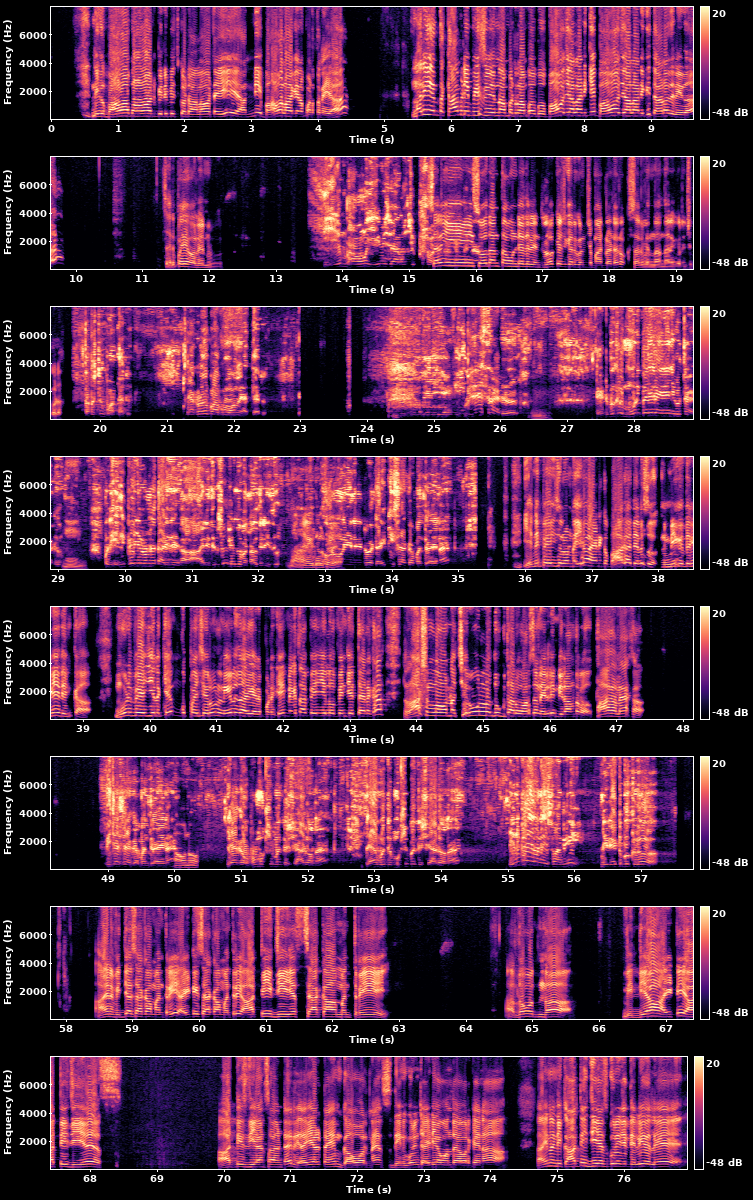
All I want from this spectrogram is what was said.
నీకు భావా భావాన్ని అని పిలిపించుకోవడం అలవాటయ్యి అన్ని భావలాగిన పడుతున్నాయా? మరి ఇంత కామెడీ పీస్ ఏందంబటి బాబు భావజాలానికి భావజాలానికి తేడా తెలియదా సరిపోయావులే నువ్వు. ఏం భావం ఏమి జాలం చెప్పు సరే ఈ సోదంతా ఉండేది లేండి. లోకేష్ గారి గురించి మాట్లాడారు. ఒకసారి విందాం దాని గురించి కూడా. తరచు పోతారు. ఎక్కడో పాపం వేస్తారు. బెదిరిస్తున్నాడు రెడ్ బుక్లో మూడు పేజీలు ఆయన చెబుతున్నాడు. మరి ఎన్ని పేజీలు ఉన్నాయో? అది ఆయన తెలుసో లేదో మరి నాకు తెలియదు ఆయనకి గౌరవనీయులైనటువంటి ఐటీ శాఖ మంత్రి ఆయన ఎన్ని పేజీలు ఉన్నాయో ఆయనకు బాగా తెలుసు. మీకు తెలియదు ఇంకా. మూడు పేజీలకే ముప్పై చెరువులు నీళ్ళు తాగారు ఇప్పటికీ మిగతా పేజీలో పెంచెత్తాక రాష్ట్రంలో ఉన్న చెరువుల్లో దుక్కుతారు వరుసను వెళ్ళి మీరందరూ తాగలేక. విద్యాశాఖ మంత్రి ఆయన? అవును. లేక ఉప ముఖ్యమంత్రి షాడోనా? లేకపోతే ముఖ్యమంత్రి షాడోనా? ఎన్ని పేజీలు ఉన్నాయి స్వామి నీ రెడ్ బుక్లో ఆయన విద్యాశాఖ మంత్రి ఐటీ శాఖ మంత్రి ఆర్టీజీఎస్ శాఖ మంత్రి. అర్థమవుతుందా? విద్య ఐటీ ఆర్టీజీఎస్. ఆర్టీజీఎస్ అంటే రియల్ టైం గవర్నెన్స్ దీని గురించి ఐడియా ఉందా ఎవరికైనా? అయినా నీకు ఆర్టీజీఎస్ గురించి తెలియదులే.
